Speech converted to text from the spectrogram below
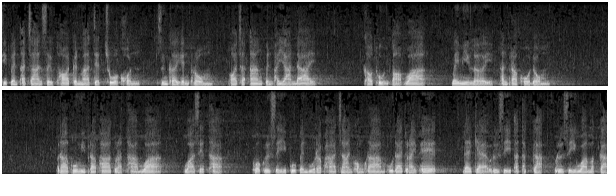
ที่เป็นอาจารย์สืบทอดกันมาเจ็ดชั่วคน ซึ่งเคยเห็นพรหมพอจะอ้างเป็นพยานได้ เขาทูลตอบว่า ไม่มีเลยท่านพระโคดม พระผู้มีพระภาคตรัสถามว่า วาเสถะพวกฤาษีผู้เป็นบูรพาจารย์ของพรามผู้ได้ไตรเพศ ได้แก่ฤาษีอัฏกะฤาษีวามกะ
